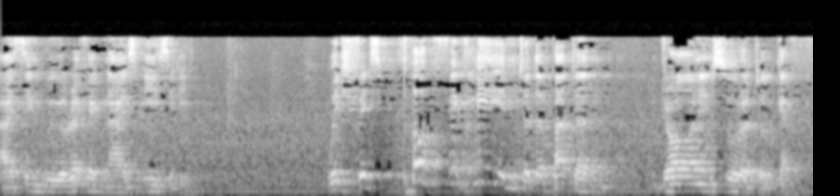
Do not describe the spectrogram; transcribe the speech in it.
I think we will recognize easily, which fits perfectly into the pattern drawn in Surah Al-Kahf.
